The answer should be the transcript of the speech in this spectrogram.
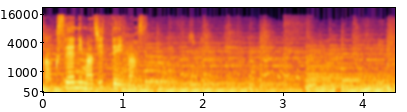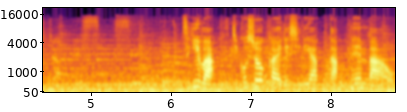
学生に混じっています次は自己紹介で知り合ったメンバーを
